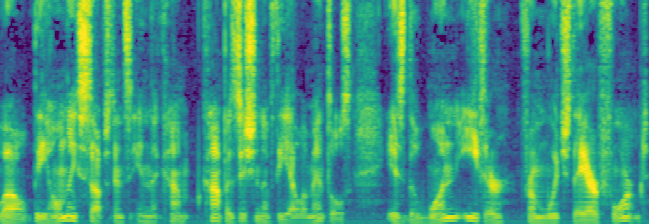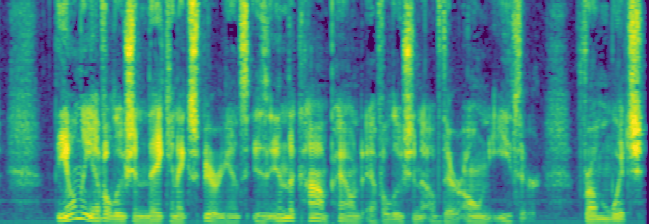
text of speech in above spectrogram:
while the only substance in the com- composition of the elementals is the one ether from which they are formed. The only evolution they can experience is in the compound evolution of their own ether, from which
